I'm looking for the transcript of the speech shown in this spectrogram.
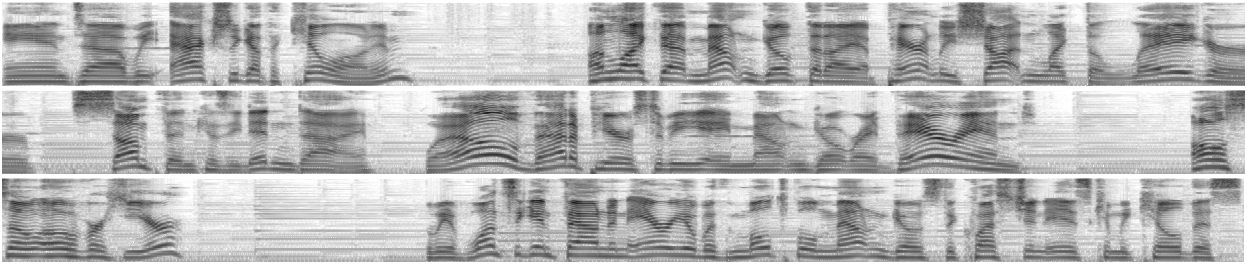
And uh, we actually got the kill on him. Unlike that mountain goat that I apparently shot in like the leg or something because he didn't die. Well, that appears to be a mountain goat right there and also over here. We have once again found an area with multiple mountain goats. The question is, can we kill this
